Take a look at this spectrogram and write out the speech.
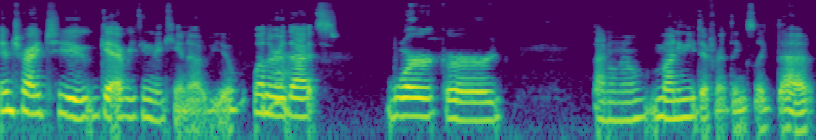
and try to get everything they can out of you, whether Yeah. that's work or I don't know, money, different things like that.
